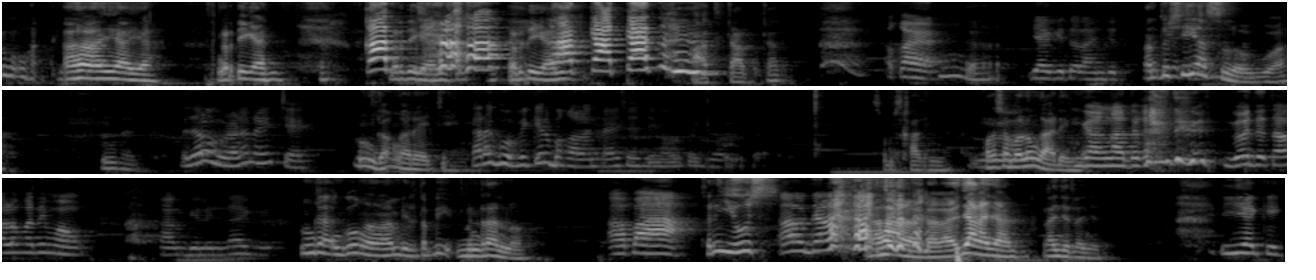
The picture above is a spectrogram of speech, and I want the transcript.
Gua mati. ah iya iya. Ngerti kan? Ngerti kan? Ngerti kan? Cut cut cut. cut cut cut. Oke, enggak ya gitu lanjut. antusias loh gue enggak Padahal obrolannya receh. enggak enggak receh. Karena gue pikir bakalan receh sih maksudnya gue. sama sekali enggak kalau sama lu enggak ada Enggak enggak tuh kan. gue udah tahu lo pasti mau ambilin lagi. Enggak gue nggak ngambil tapi beneran loh apa? Serius? Ah udahlah. Ah, udah lah, jangan jangan. Lanjut lanjut. Iya kayak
